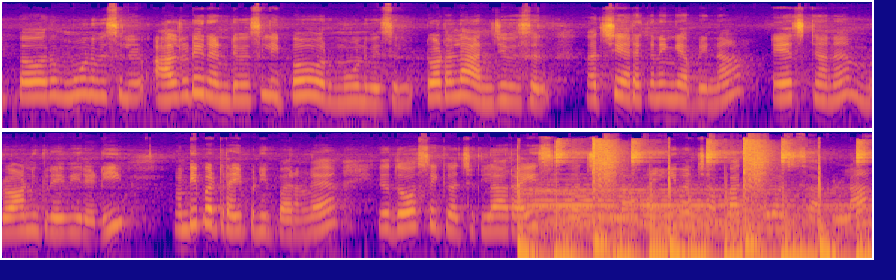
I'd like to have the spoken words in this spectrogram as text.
இப்போ ஒரு மூணு விசில் ஆல்ரெடி ரெண்டு விசில் இப்போ ஒரு மூணு விசில் டோட்டலாக அஞ்சு விசில் வச்சு இறக்குனீங்க அப்படின்னா டேஸ்ட்டான ப்ரான் கிரேவி ரெடி கண்டிப்பாக ட்ரை பண்ணி பாருங்கள் இது தோசைக்கு வச்சுக்கலாம் ரைஸுக்கு வச்சுக்கலாம் ஈவன் சப்பாத்தி கூட வச்சு சாப்பிட்லாம்.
